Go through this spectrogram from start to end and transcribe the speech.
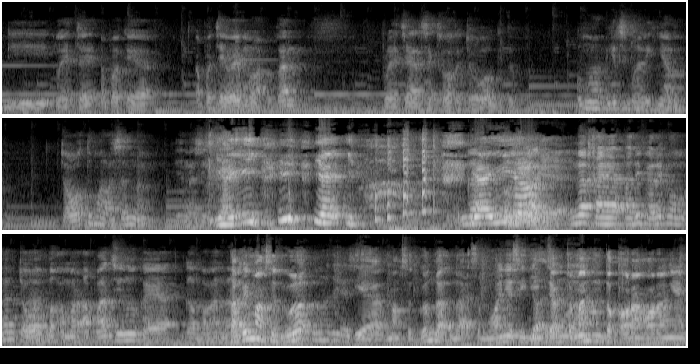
dileceh apa kayak apa cewek melakukan pelecehan seksual ke cowok gitu gue malah mikir sebaliknya loh cowok tuh malah seneng ya nggak sih ya i, i- i- ya iya. enggak, enggak kayak tadi Ferry ngomong kan cowok bakal kamar apaan sih lu? Kayak gampangan banget. Tapi maksud sih? ya maksud gue nggak nggak semuanya sih Nggak semua. cuman untuk orang-orang yang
